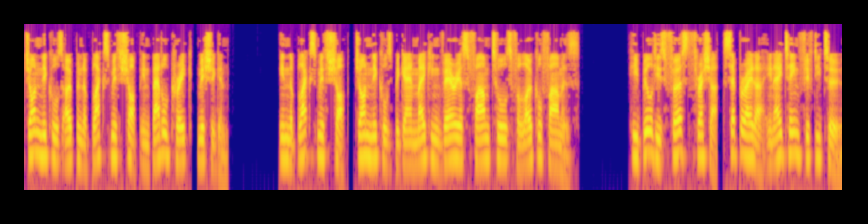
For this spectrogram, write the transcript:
John Nichols opened a blacksmith shop in Battle Creek, Michigan. In the blacksmith shop, John Nichols began making various farm tools for local farmers. He built his first thresher, separator in 1852.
